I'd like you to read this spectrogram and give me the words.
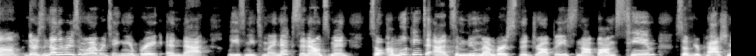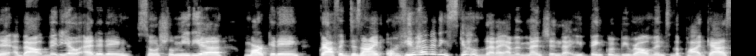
Um, there's another reason why we're taking a break, and that leads me to my next announcement. So, I'm looking to add some new members to the Drop Bass Not Bombs team. So, if you're passionate about video editing, social media, marketing, graphic design, or if you have any skills that I haven't mentioned that you think would be relevant to the podcast,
